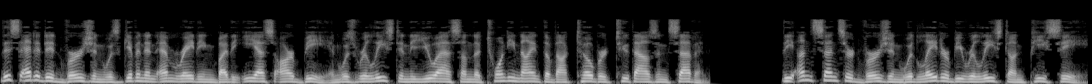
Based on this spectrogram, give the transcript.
This edited version was given an M rating by the ESRB and was released in the US on 29 October 2007. The uncensored version would later be released on PC.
